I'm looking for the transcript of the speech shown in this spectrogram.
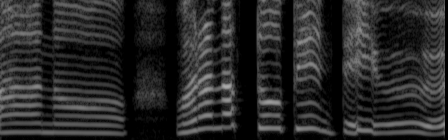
あの、わら納豆ペンっていう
